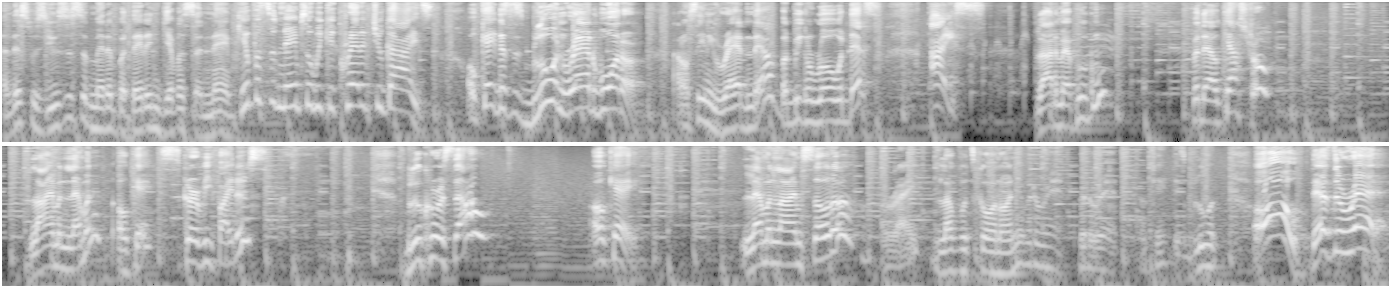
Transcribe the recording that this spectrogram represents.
And this was user submitted, but they didn't give us a name. Give us a name so we can credit you guys. Okay, this is blue and red water. I don't see any red in there, but we can roll with this. Ice. Vladimir Putin. Fidel Castro. Lime and lemon. Okay. Scurvy fighters. Blue Curacao. Okay. Lemon lime soda. All right. Love what's going on here with the red. With the red. Okay. It's blue and. Oh, Oh, there's the red.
